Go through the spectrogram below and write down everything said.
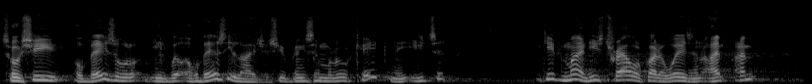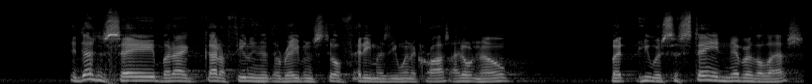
So she obeys, obeys Elijah. She brings him a little cake, and he eats it. And keep in mind, he's traveled quite a ways, and I'm, I'm, it doesn't say, but I got a feeling that the ravens still fed him as he went across. I don't know but he was sustained nevertheless.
